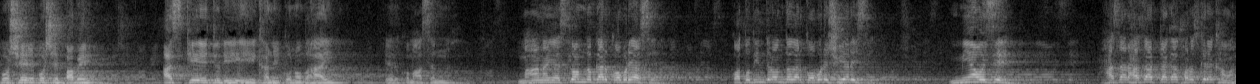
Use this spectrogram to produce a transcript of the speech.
বসে বসে পাবে। আজকে যদি এখানে কোনো ভাই এরকম আসেন না? মা নাই, আজকে অন্ধকার কবরে আছে। কতদিন ধরে অন্ধকার কবরে শুয়ে রয়েছে মিয়া ওই যে হাজার হাজার টাকা খরচ করে খাওয়ান।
